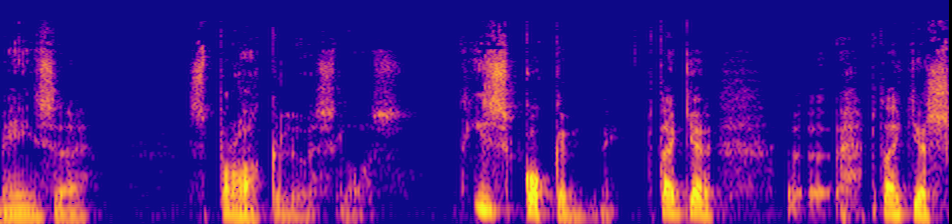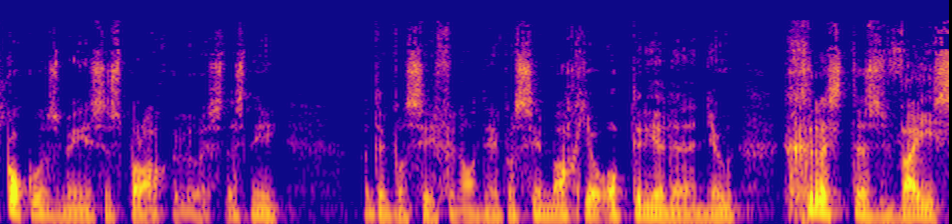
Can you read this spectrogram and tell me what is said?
mense sprakeloos los. Dit is skokkend nie. Partykeer uh, partykeer skok ons mense sprakeloos. Dis nie wat ek wil sê vanaand nie. Ek wil sê mag jou optrede en jou Christus wys.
